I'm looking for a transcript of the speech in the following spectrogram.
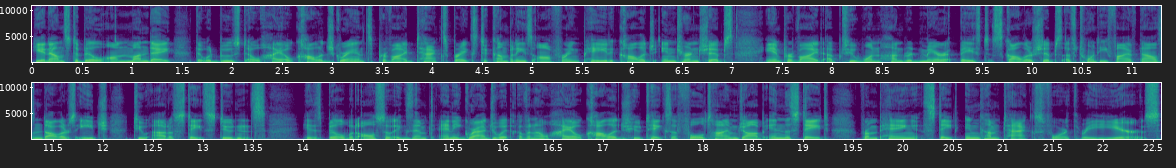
He announced a bill on Monday that would boost Ohio college grants, provide tax breaks to companies offering paid college internships, and provide up to 100 merit based scholarships of $25,000 each to out of state students. His bill would also exempt any graduate of an Ohio college who takes a full time job in the state from paying state income tax for three years.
